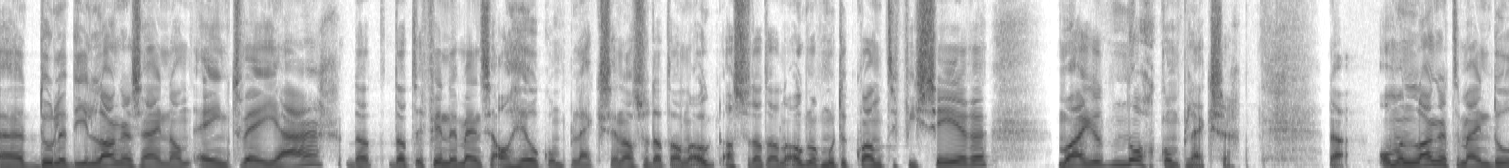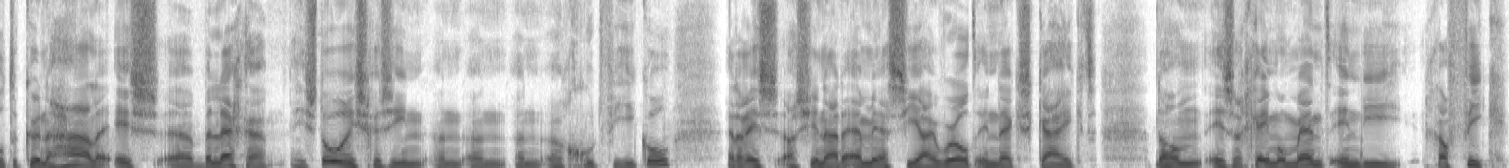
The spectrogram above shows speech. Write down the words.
uh, doelen die langer zijn dan 1, 2 jaar, dat, dat vinden mensen al heel complex. En als we dat dan ook, als we dat dan ook nog moeten kwantificeren, maakt het nog complexer om een lange termijn doel te kunnen halen, is uh, beleggen historisch gezien een, een, een, een goed vehikel. En er is, als je naar de MSCI World Index kijkt, dan is er geen moment in die grafiek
